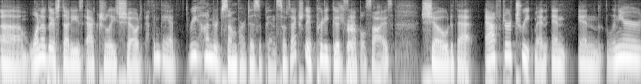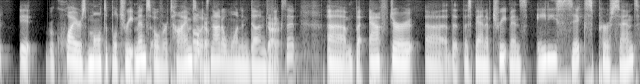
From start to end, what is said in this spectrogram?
Um, one of their studies actually showed, I think they had 300 some participants. So it's actually a pretty good Sure. sample size. Showed that after treatment, and, and Lenire, it requires multiple treatments over time. So Okay. it's not a one and done Got fix it. Um, but after uh, the, the span of treatments, 86%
